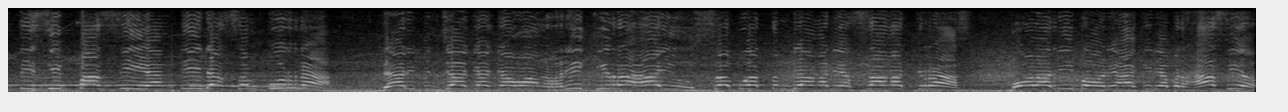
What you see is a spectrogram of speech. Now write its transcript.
antisipasi yang tidak sempurna dari penjaga gawang Ricky Rahayu. Sebuah tendangan yang sangat keras. Bola rebound yang akhirnya berhasil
